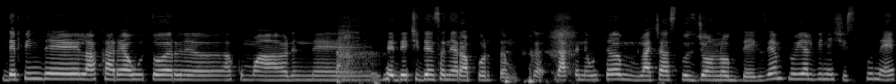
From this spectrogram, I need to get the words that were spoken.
Depinde la care autor uh, acum ne, ne decidem să ne raportăm. Că dacă ne uităm la ce a spus John Locke, de exemplu, el vine și spune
